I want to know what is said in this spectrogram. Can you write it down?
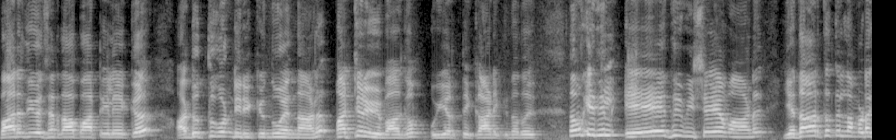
ഭാരതീയ ജനതാ പാർട്ടിയിലേക്ക് അടുത്തുകൊണ്ടിരിക്കുന്നു എന്നാണ് മറ്റൊരു വിഭാഗം ഉയർത്തി കാണിക്കുന്നത് നമുക്കിതിൽ ഏത് വിഷയമാണ് യഥാർത്ഥത്തിൽ നമ്മുടെ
